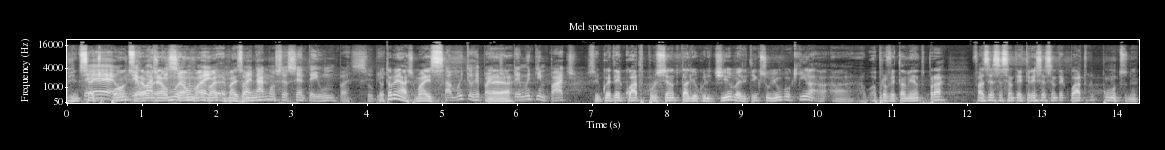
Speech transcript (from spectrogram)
27 pontos, Eu é- acho é que um- esse é um- vai, é- mas é vai um- dar com 61 para subir. Eu também acho, mas Está muito repartido, É. tem muito empate. 54% tá ali o Curitiba, ele tem que subir um pouquinho o aproveitamento para fazer 63, 64 pontos, né?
